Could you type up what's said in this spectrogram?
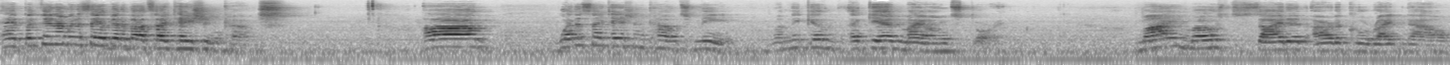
and, but then I'm going to say a bit about citation counts. Um, what does citation counts mean? let me give again my own story. My most cited article right now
